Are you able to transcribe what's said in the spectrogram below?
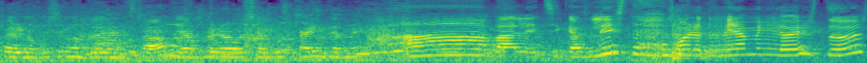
Pero no pusimos dónde estábamos. Ya, pero se busca internet. Ah, vale, chicas, listas. Bueno, también han venido estos.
